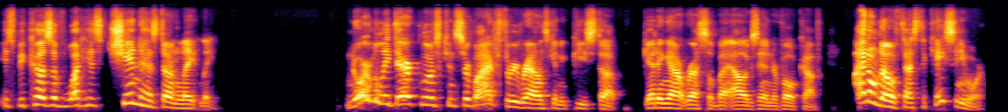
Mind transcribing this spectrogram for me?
is because of what his chin has done lately. Normally, Derrick Lewis can survive three rounds getting pieced up, getting out wrestled by Alexander Volkov. I don't know if that's the case anymore.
